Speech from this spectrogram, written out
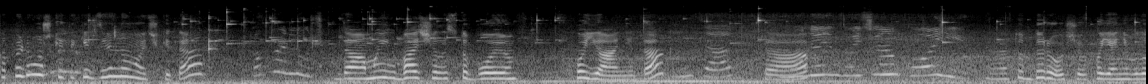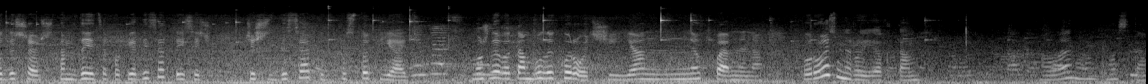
Капелюшки, такі дзвіночки, так? Попалюшка. Да, ми їх бачили з тобою в Хояні, так? Так. Так. А Тут дорожче, в Хояні було дешевше. Там, здається, по 50 тисяч чи 60, тут по 105. Можливо, там були коротші, я не впевнена по розміру, як там. Але ну, ось так.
